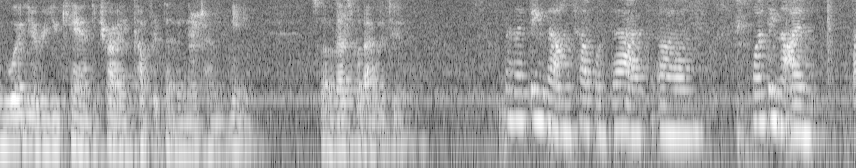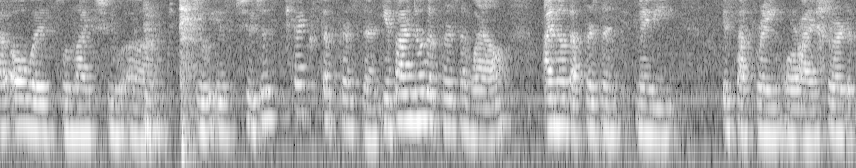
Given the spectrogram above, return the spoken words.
whatever you can to try and comfort them in their time of need. So that's what I would do. And I think that on top of that, um, one thing that I'm, I always would like to uh, do is to just text the person. If I know the person well, I know that person maybe is suffering or I heard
